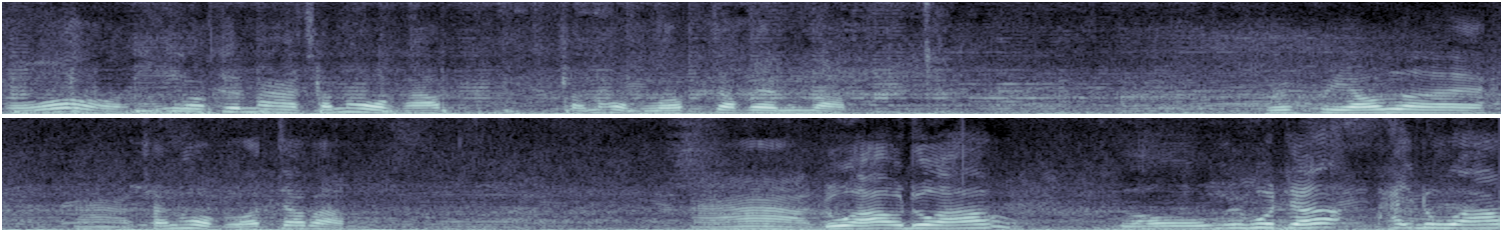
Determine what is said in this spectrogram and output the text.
โอ้นี่เราขึ้นมาชั้นหกครับ ชั้นหกรถจะเป็นแบบเฟี้ยวๆเลยอ่าชั้นหกรถจะแบบอ่าดูเอาดูเอา เราไม่พูดเยอะให้ดูเอา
